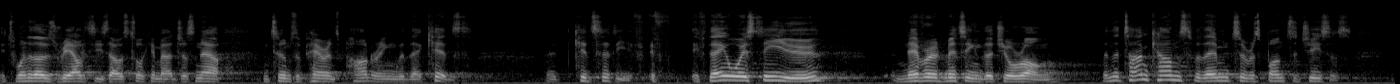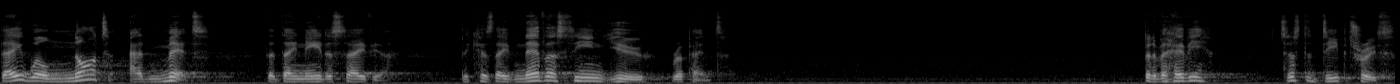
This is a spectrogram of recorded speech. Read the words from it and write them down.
It's one of those realities I was talking about just now in terms of parents partnering with their kids at Kid City. If, if, if they always see you never admitting that you're wrong, when the time comes for them to respond to Jesus, they will not admit that they need a Savior because they've never seen you repent. Bit of a heavy, just a deep truth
